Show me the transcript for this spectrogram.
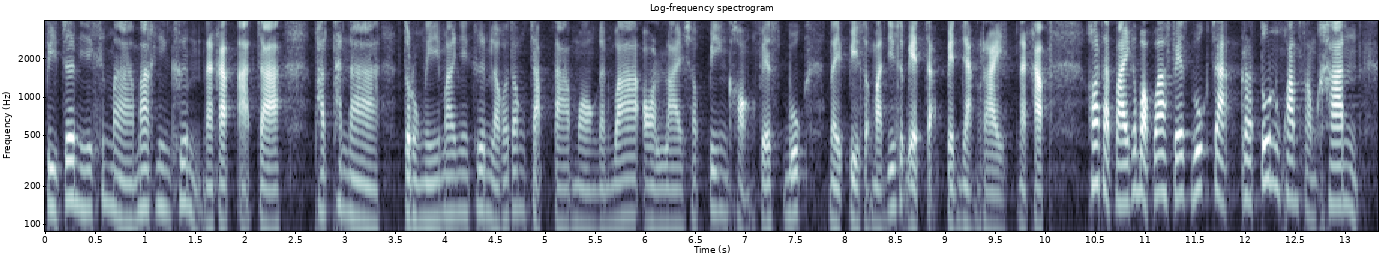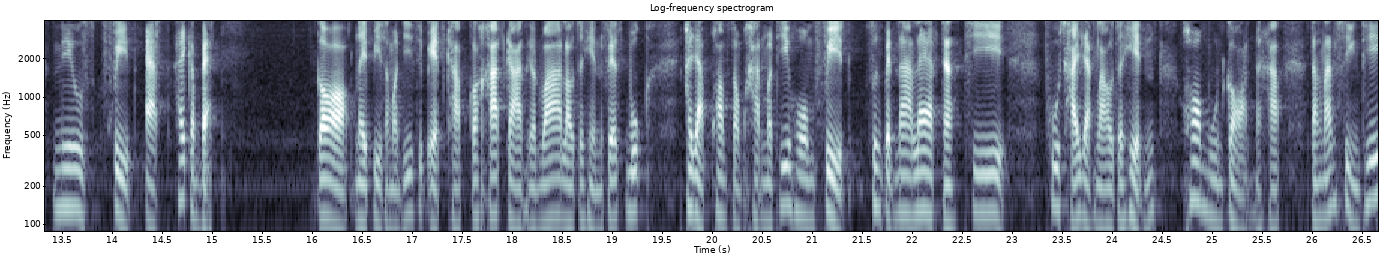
ฟีเจอร์นี้ขึ้นมามากยิ่งขึ้นนะครับ อาจจะพัฒนาตรงนี้มากยิ่งขึ้น เราก็ต้องจับตามองกันว่า online shopping ของ Facebook ในปี 2021 จะเป็นอย่างไรนะครับ ข้อถัดไปก็บอกว่า Facebook จะกระตุ้นความสำคัญ News Feed Ad ให้กับแบรนด์ ก็ในปี 2021 ครับ ก็คาดการณ์กันว่าเราจะเห็น Facebook ขยับความสำคัญมาที่ Home Feed ซึ่งเป็นหน้าแรกนะที่ผู้ใช้อย่างเราจะเห็นข้อมูลก่อนนะครับ ดังนั้นสิ่งที่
